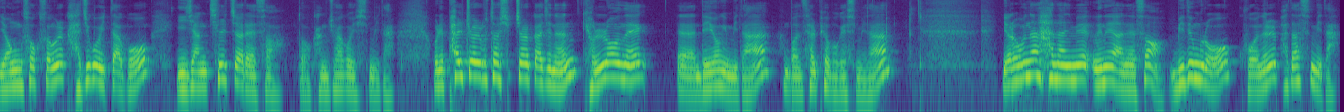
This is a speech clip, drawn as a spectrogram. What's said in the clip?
영속성을 가지고 있다고 2장 7절에서 또 강조하고 있습니다. 우리 8절부터 10절까지는 결론의 내용입니다. 한번 살펴보겠습니다. 여러분은 하나님의 은혜 안에서 믿음으로 구원을 받았습니다.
